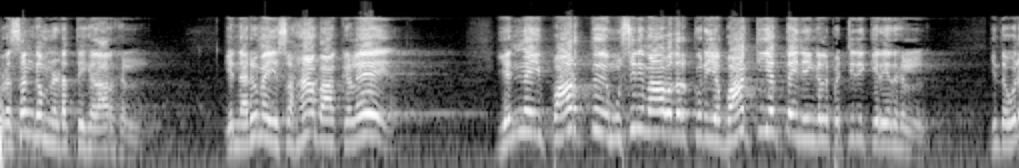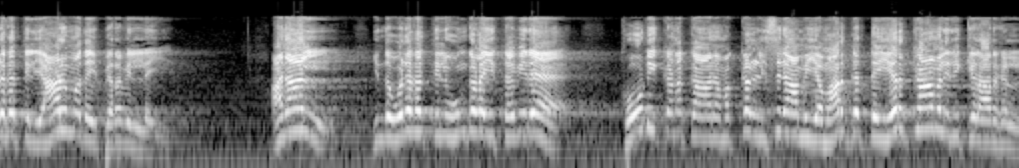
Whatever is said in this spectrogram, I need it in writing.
பிரசங்கம் நடத்துகிறார்கள். என் அருமை சஹாபாக்களே என்னை பார்த்து முஸ்லிமாவதற்குரிய பாக்கியத்தை நீங்கள் பெற்றிருக்கிறீர்கள். இந்த உலகத்தில் யாரும் அதை பெறவில்லை. ஆனால் இந்த உலகத்தில் உங்களை தவிர கோடிக்கணக்கான மக்கள் இஸ்லாமிய மார்க்கத்தை ஏற்காமல் இருக்கிறார்கள்.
